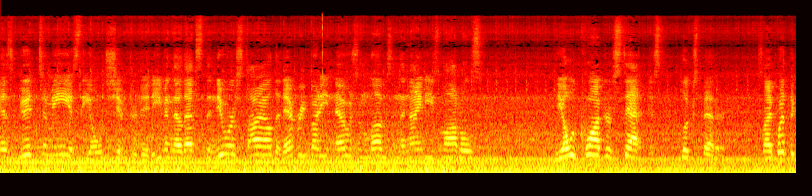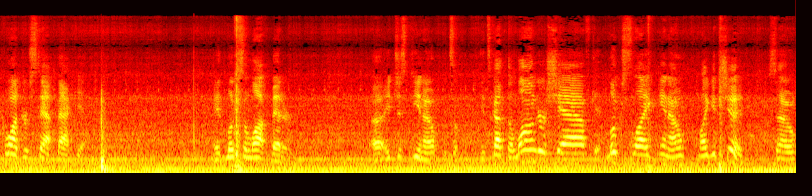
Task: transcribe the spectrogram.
as good to me as the old shifter did, even though that's the newer style that everybody knows and loves in the 90s models. The old Quadrastat just looks better. So I put the Quadrastat back in. It looks a lot better. Uh, it just, you know, it's, a, it's got the longer shaft. It looks like, you know, like it should. So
